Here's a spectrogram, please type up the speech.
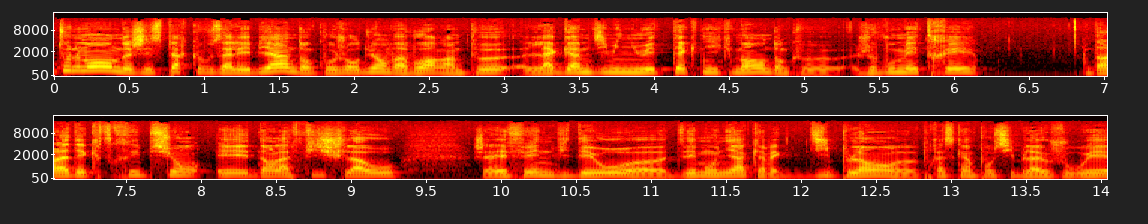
tout le monde, j'espère que vous allez bien. Donc aujourd'hui, on va voir un peu la gamme diminuée techniquement. Donc euh, je vous mettrai dans la description et dans la fiche là-haut. J'avais fait une vidéo euh, démoniaque avec 10 plans euh, presque impossible à jouer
